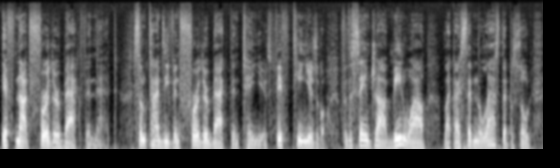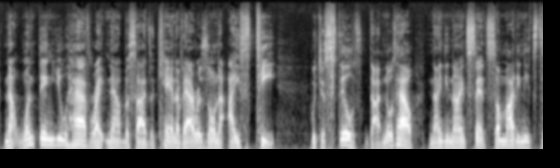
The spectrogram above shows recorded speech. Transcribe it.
if not further back than that. Sometimes even further back than 10 years, 15 years ago, for the same job. Meanwhile, like I said in the last episode, not one thing you have right now besides a can of Arizona iced tea which is still God knows how 99 cents. Somebody needs to.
